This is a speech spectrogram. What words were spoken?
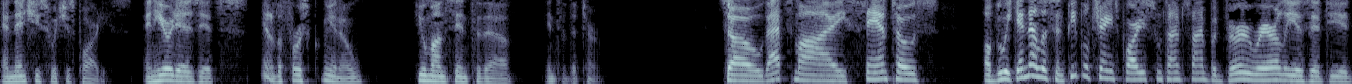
And then she switches parties. And here it is. It's, you know, the first, you know, few months into the, into the term. So that's my Santos of the week. And now listen, people change parties from time to time, but very rarely is it, you,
